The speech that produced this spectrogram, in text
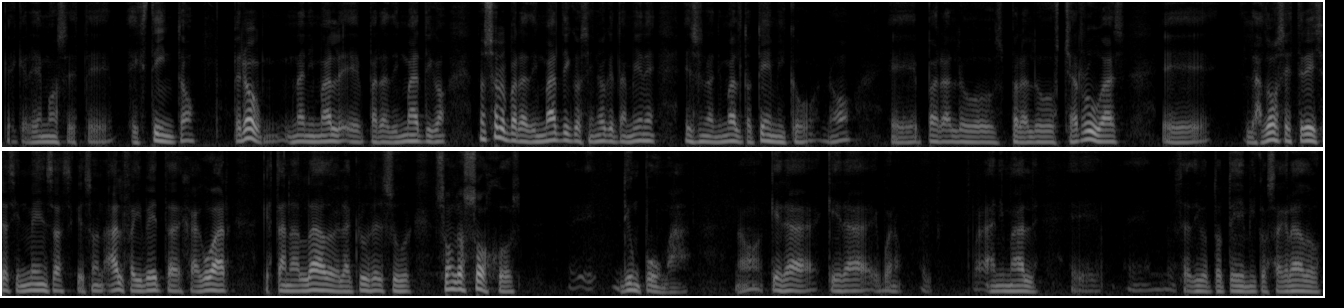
que creemos este, extinto, pero un animal eh, paradigmático, no solo paradigmático, sino que también es, un animal totémico, ¿no? Eh, para, los, para los charrúas, eh, las dos estrellas inmensas que son alfa y beta de jaguar, que están al lado de la Cruz del Sur, son los ojos de un puma, que era, que era bueno, animal, eh, eh digo, totémico, sagrado,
